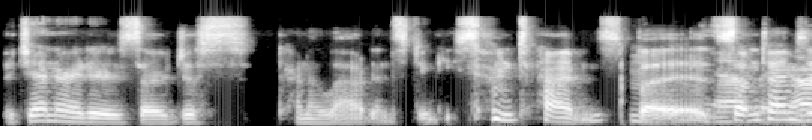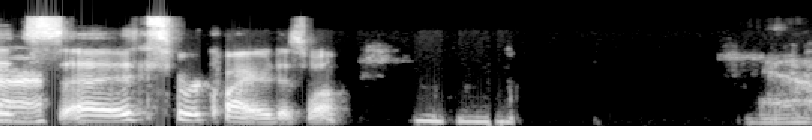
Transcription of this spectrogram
but generators are just kind of loud and stinky sometimes, but Mhm. Yeah, sometimes it's uh, it's required as well. Yeah.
